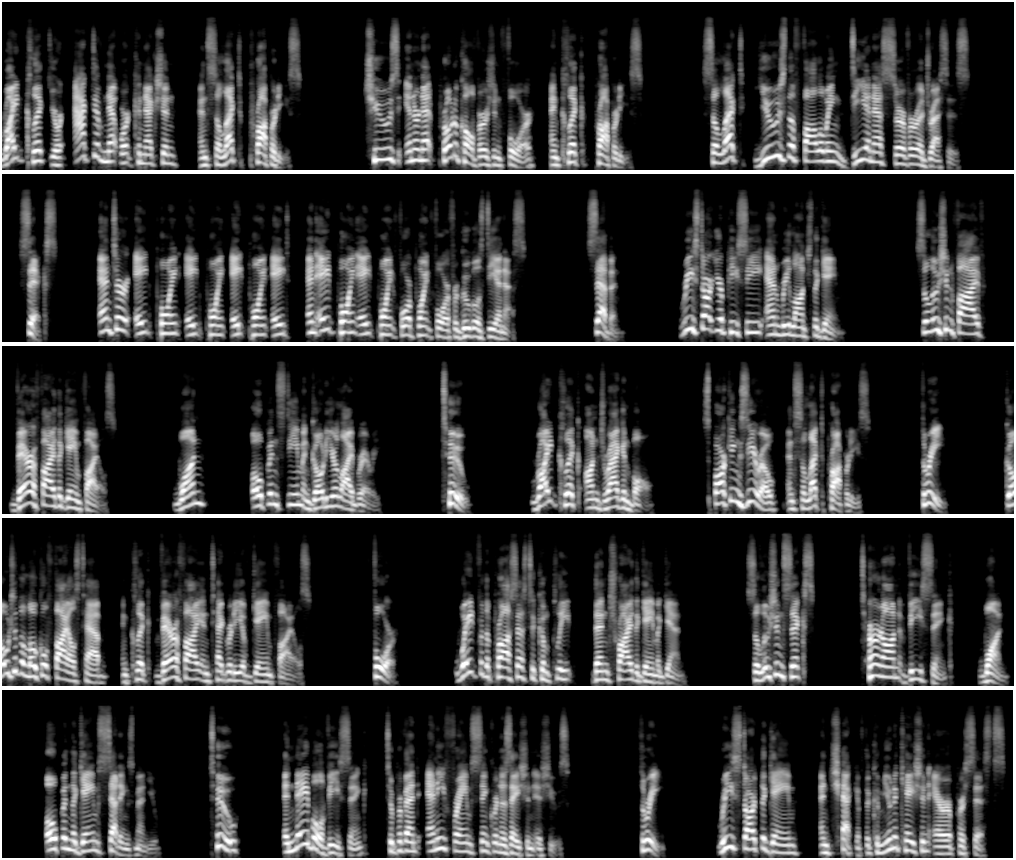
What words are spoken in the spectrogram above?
Right-click your active network connection and select Properties. Choose Internet Protocol version 4 and click Properties. Select Use the following DNS server addresses. 6. Enter 8.8.8.8 and 8.8.4.4 for Google's DNS. 7. Restart your PC and relaunch the game. Solution 5. Verify the game files. 1. Open Steam and go to your library. 2. Right-click on Dragon Ball. Sparking 0 and select Properties. 3. Go to the Local Files tab and click Verify Integrity of Game Files. 4. Wait for the process to complete, then try the game again. Solution 6. Turn on VSync. 1. Open the game settings menu. 2. Enable VSync to prevent any frame synchronization issues. 3. Restart the game and check if the communication error persists.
